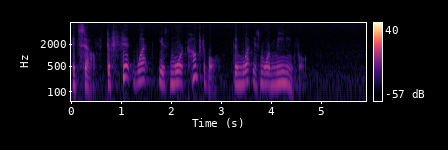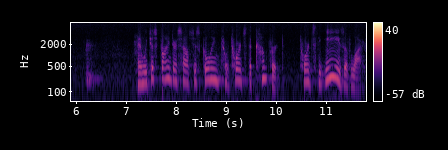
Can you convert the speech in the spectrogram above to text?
itself to fit what is more comfortable than what is more meaningful. And we just find ourselves just going towards the comfort, towards the ease of life,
